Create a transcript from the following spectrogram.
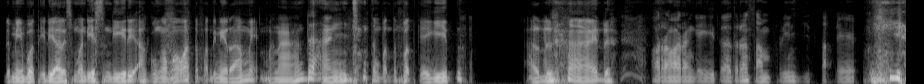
demi buat idealisme dia sendiri? Aku nggak mau ah tempat ini rame. Mana ada anjing tempat-tempat kayak gitu ada ada orang-orang kayak gitu aturan samperin jitak ya Iya.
